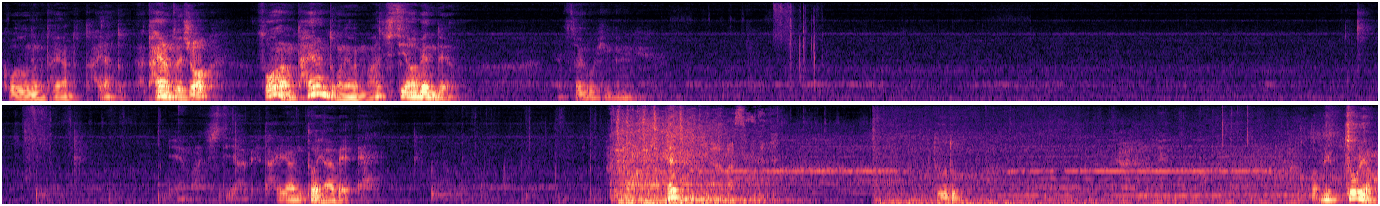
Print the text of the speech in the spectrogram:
コードネームタイラント、タイラント、タイラントでしょ？そうなの、タイラントがね、マジでやべえんだよ。最後、品が抜け。いや、マジでやべえ。タイラントはやべえ。え？やばそうだどういうこと？あめっちゃおるやん。え？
